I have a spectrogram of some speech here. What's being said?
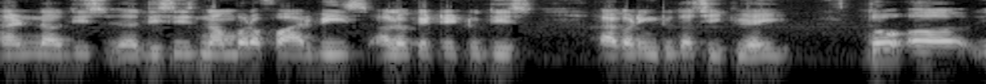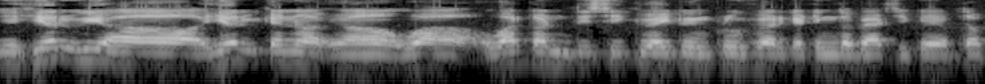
and uh, this uh, this is number of RBs allocated to this according to the CQI so uh, here we uh, here we can uh, work on this CQI to improve we are getting the bad CQI of the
